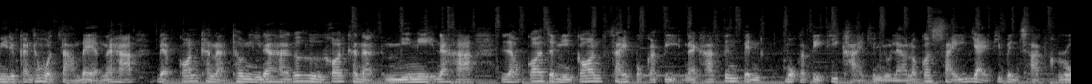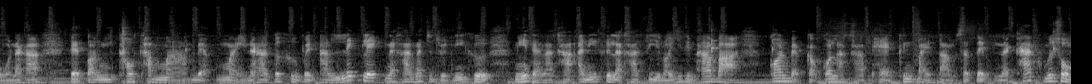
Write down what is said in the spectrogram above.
มีด้วยกันทั้งหมด 3 แบบนะคะ แบบก้อนขนาดเท่านี้นะคะ ก็คือก้อนขนาดมินินะคะ แล้วก็จะมีก้อนไซส์ปกตินะคะ ซึ่งเป็นปกติที่ขายกันอยู่แล้ว แล้วก็ไซส์ใหญ่ที่เป็นชาโครนะคะ แต่ตอนนี้เขาทำมาแบบใหม่นะคะ ก็คือเป็นอันเล็กๆนะคะณจุดๆนี้คือมีแต่ราคาอันนี้คือราคา 425 บาท ก้อนแบบเก่าก็ราคาแพงขึ้นไปตามสเต็ปนะคะคุณผู้ชม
